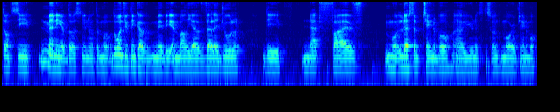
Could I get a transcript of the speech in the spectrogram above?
Don't see many of those, you know, the, mo- the ones you think of, maybe Amalia Velajuel, the Nat 5 more less obtainable uh, units. This one's more obtainable.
